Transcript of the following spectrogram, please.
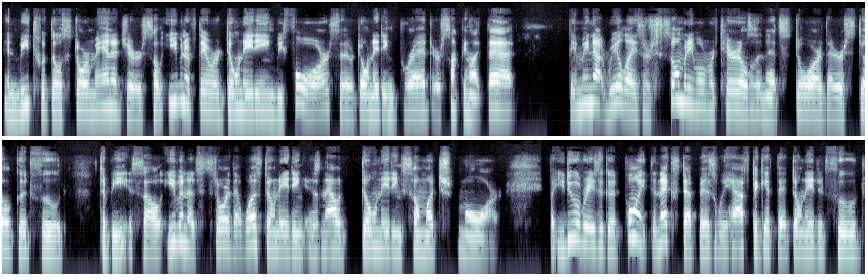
and meets with those store managers. So even if they were donating before, so they're donating bread or something like that, they may not realize there's so many more materials in that store that are still good food to be. So even a store that was donating is now donating so much more. But you do raise a good point. The next step is we have to get that donated food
